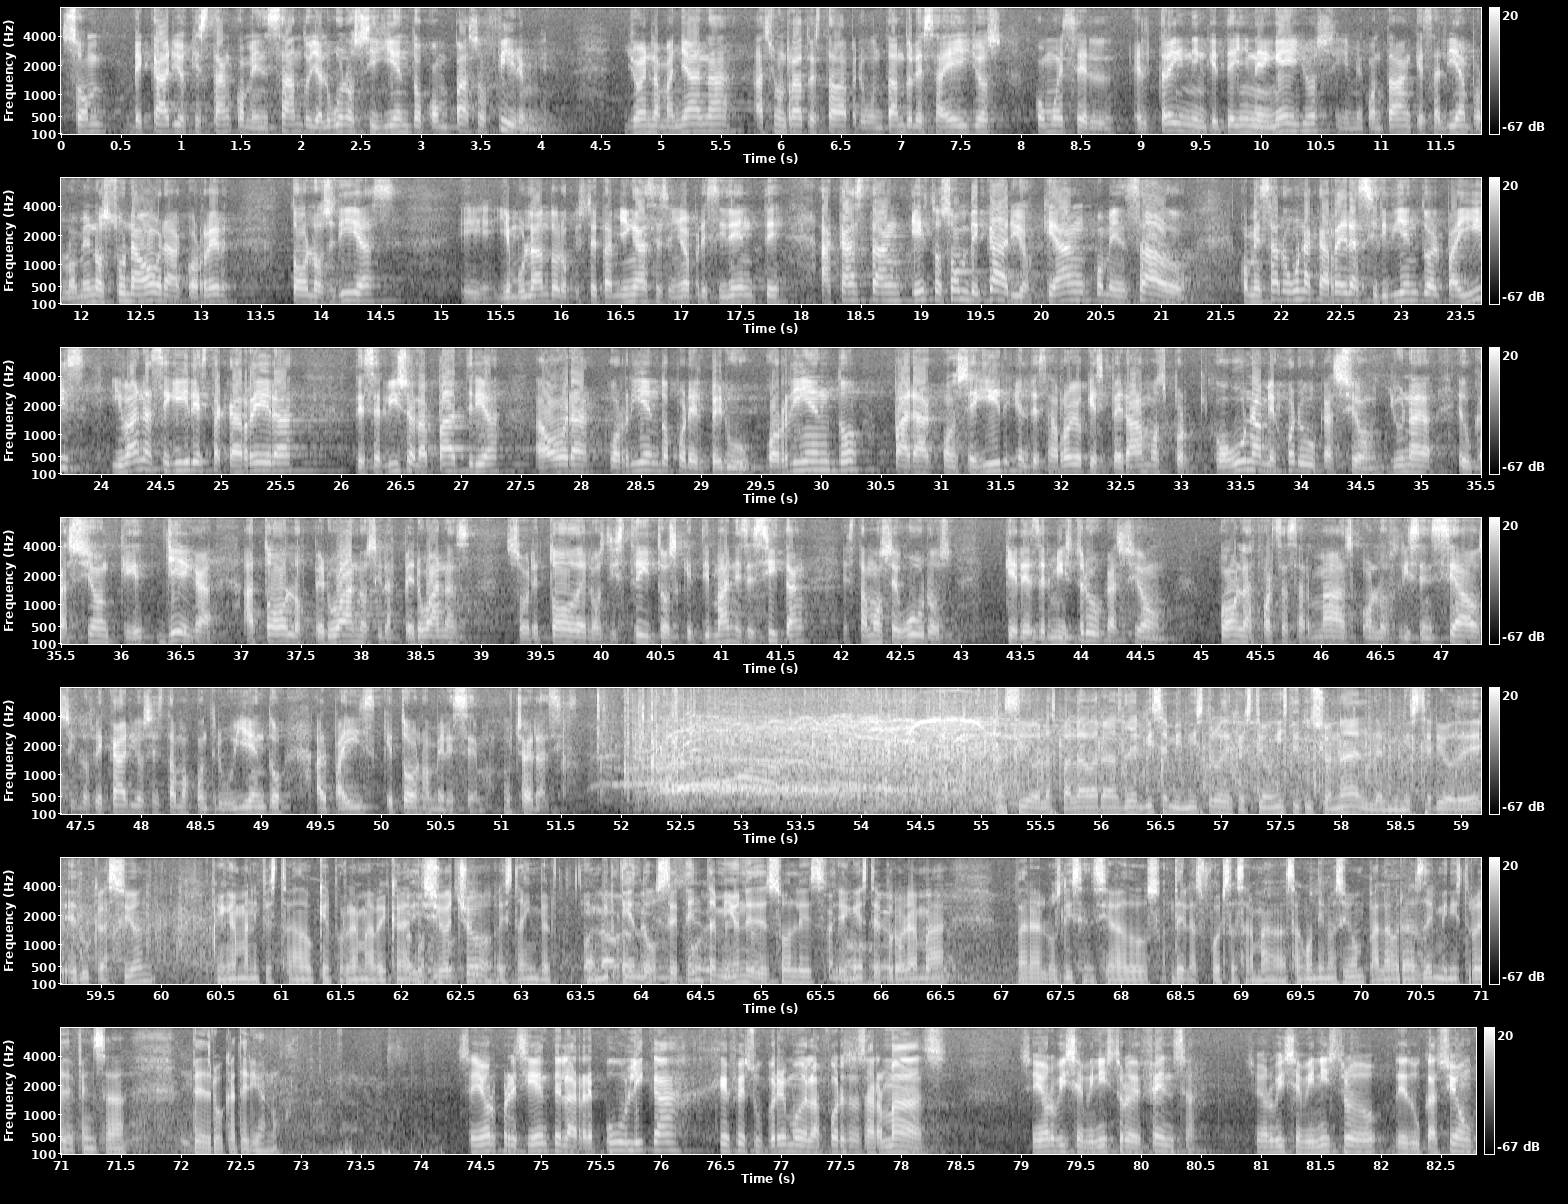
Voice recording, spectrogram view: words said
son becarios que están comenzando y algunos siguiendo con paso firme yo en la mañana, hace un rato estaba preguntándoles a ellos cómo es el, training que tienen ellos y me contaban que salían por lo menos una hora a correr todos los días eh, y emulando lo que usted también hace, señor presidente. Acá están, estos son becarios que han comenzado, comenzaron una carrera sirviendo al país y van a seguir esta carrera de servicio a la patria ahora corriendo por el Perú, corriendo para conseguir el desarrollo que esperamos, porque con una mejor educación y una educación que llega a todos los peruanos y las peruanas, sobre todo de los distritos que más necesitan, estamos seguros que desde el Ministerio de Educación, con las Fuerzas Armadas, con los licenciados y los becarios, estamos contribuyendo al país que todos nos merecemos. Muchas gracias. Han sido las palabras del viceministro de Gestión Institucional del Ministerio de Educación, quien ha manifestado que el programa Beca 18 está invirtiendo 70 millones de soles en este programa para los licenciados de las Fuerzas Armadas. A continuación, palabras del ministro de Defensa, Pedro Cateriano. Señor presidente de la República, jefe supremo de las Fuerzas Armadas, señor viceministro de Defensa, señor viceministro de Educación,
